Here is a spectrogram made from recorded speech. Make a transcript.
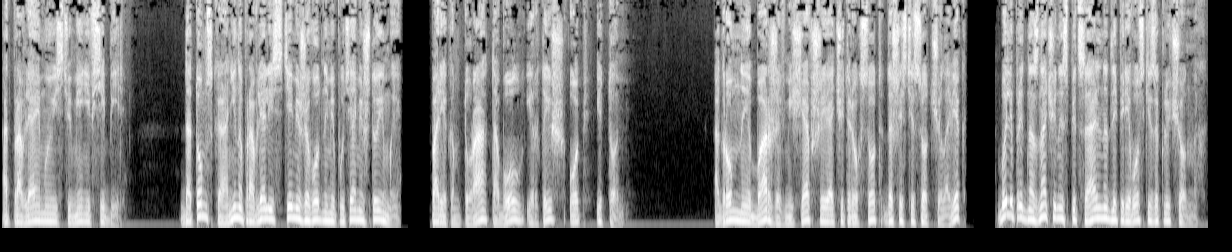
отправляемую из Тюмени в Сибирь. До Томска они направлялись теми же водными путями, что и мы, по рекам Тура, Тобол, Иртыш, Обь и Томь. Огромные баржи, вмещавшие от 400 до 600 человек, были предназначены специально для перевозки заключенных.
